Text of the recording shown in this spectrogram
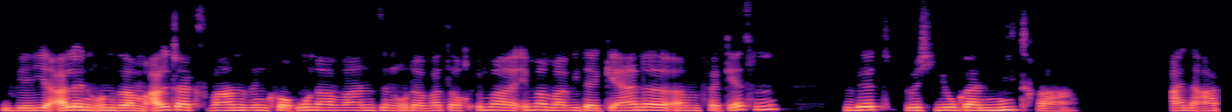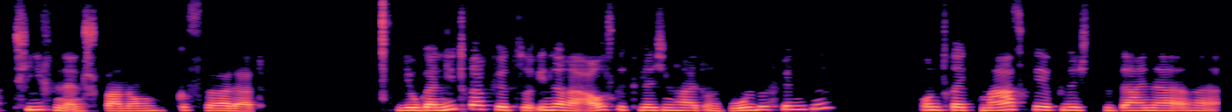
die wir hier alle in unserem Alltagswahnsinn, Corona-Wahnsinn oder was auch immer, immer mal wieder gerne ähm, vergessen, wird durch Yoga Nidra, eine Art Tiefenentspannung, gefördert. Yoga Nidra führt zu innerer Ausgeglichenheit und Wohlbefinden und trägt maßgeblich zu deiner,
